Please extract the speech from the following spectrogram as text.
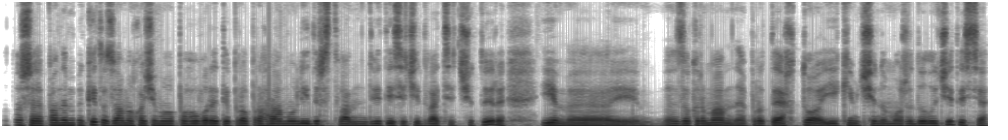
Отож, е, пане Микито, з вами хочемо поговорити про програму лідерства 2024 і, е, і, зокрема, е, про те, хто і яким чином може долучитися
